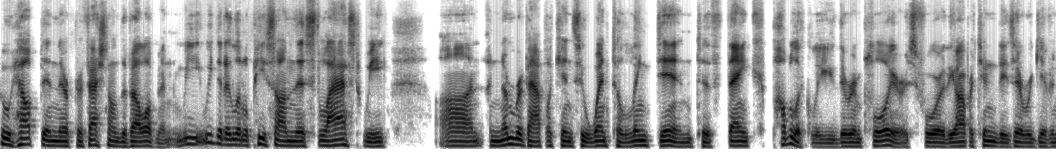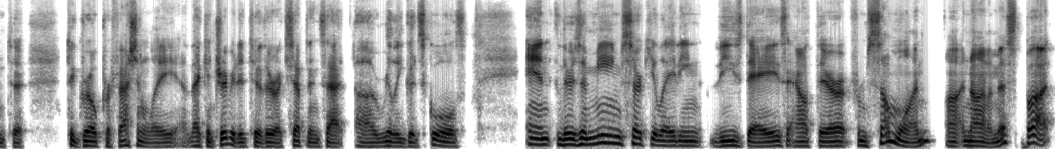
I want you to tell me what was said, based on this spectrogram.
who helped in their professional development. We we did a little piece on this last week on a number of applicants who went to LinkedIn to thank publicly their employers for the opportunities they were given to to grow professionally that contributed to their acceptance at uh, really good schools. And there's a meme circulating these days out there from someone uh, anonymous, but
